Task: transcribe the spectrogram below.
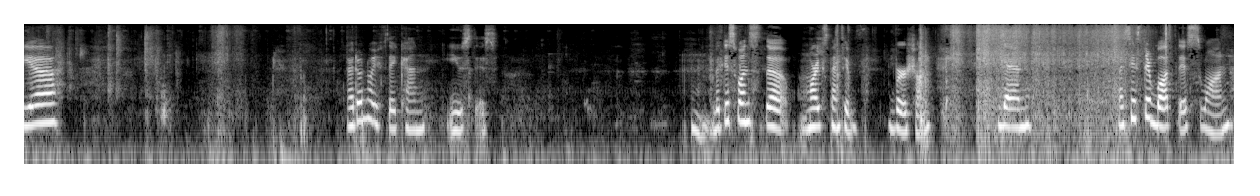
yeah. I don't know if they can use this. Mm, but this one's the more expensive version. Then, my sister bought this one.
